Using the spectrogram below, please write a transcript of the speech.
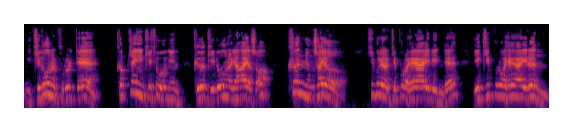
이 기도원을 부를 때 겁쟁이 기도원인 그 기도원을 향하여서 큰 용사여 히브리어로 기프로 헤아일인데 이 기프로 헤아일은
